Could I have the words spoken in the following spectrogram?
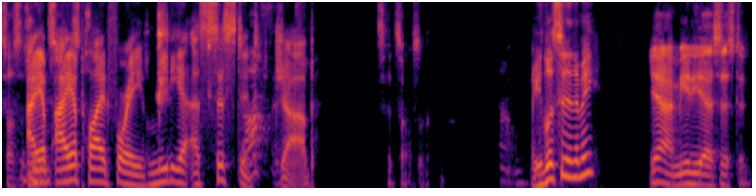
salsa. I I applied for a media assistant Sausage. job. That's salsa. Oh. Are you listening to me? Yeah, media assistant.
